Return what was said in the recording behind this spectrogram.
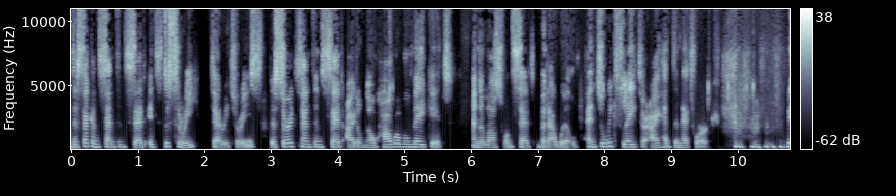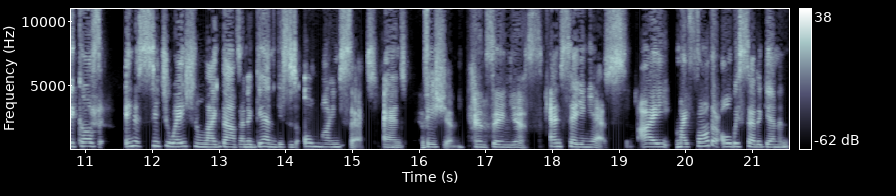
The second sentence said it's the three territories. The third sentence said, I don't know how I will make it. And the last one said, but I will. And two weeks later, I had the network. because in a situation like that, and again, this is all mindset and vision. And saying yes. And saying yes. I, my father always said again,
